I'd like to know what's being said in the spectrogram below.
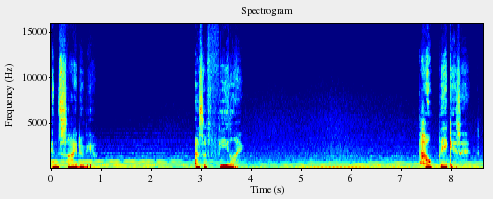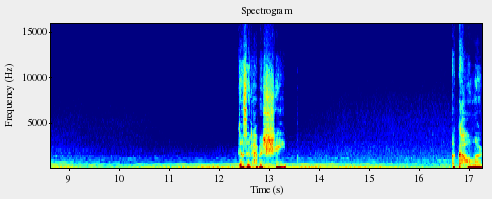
inside of you as a feeling. How big is it? Does it have a shape? A color?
